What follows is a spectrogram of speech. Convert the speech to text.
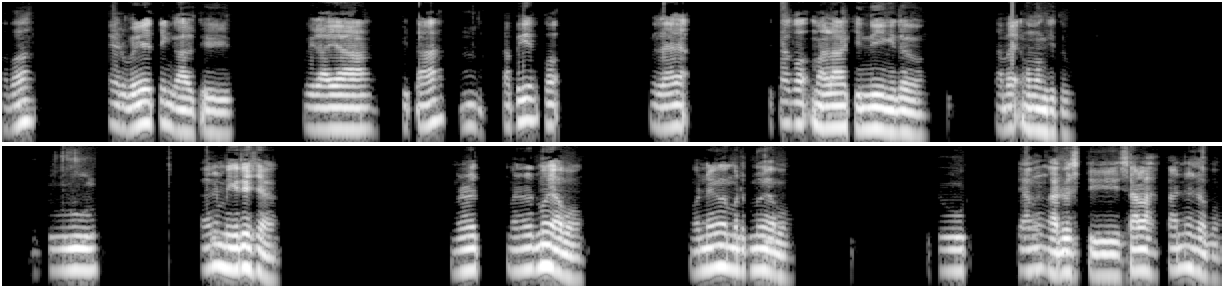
apa? RW tinggal di wilayah kita Hmm. tapi kok wilayah kita kok malah gini gitu. Sampai ngomong gitu. Itu. Kan miris ya menurut menurutmu ya apa Ngene menurutmu ya apa itu yang harus disalahkan itu apa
